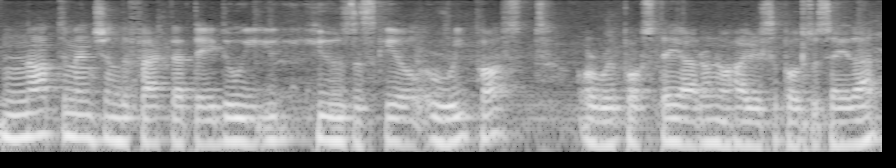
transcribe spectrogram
Not to mention the fact that they do use the skill Repost or riposte, I don't know how you're supposed to say that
